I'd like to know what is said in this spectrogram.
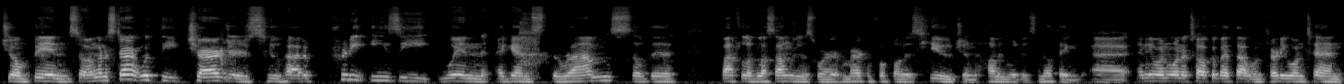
jump in. So I'm going to start with the Chargers, who had a pretty easy win against the Rams. So the Battle of Los Angeles, where American football is huge and Hollywood is nothing. Uh, anyone want to talk about that one? 31 10.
